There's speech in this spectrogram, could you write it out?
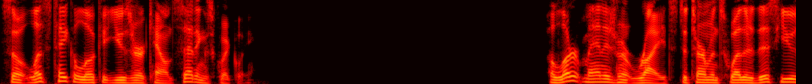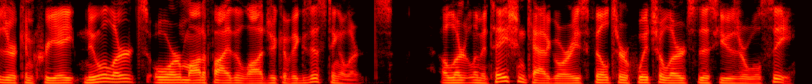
So let's take a look at user account settings quickly. Alert Management Rights determines whether this user can create new alerts or modify the logic of existing alerts. Alert Limitation categories filter which alerts this user will see.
